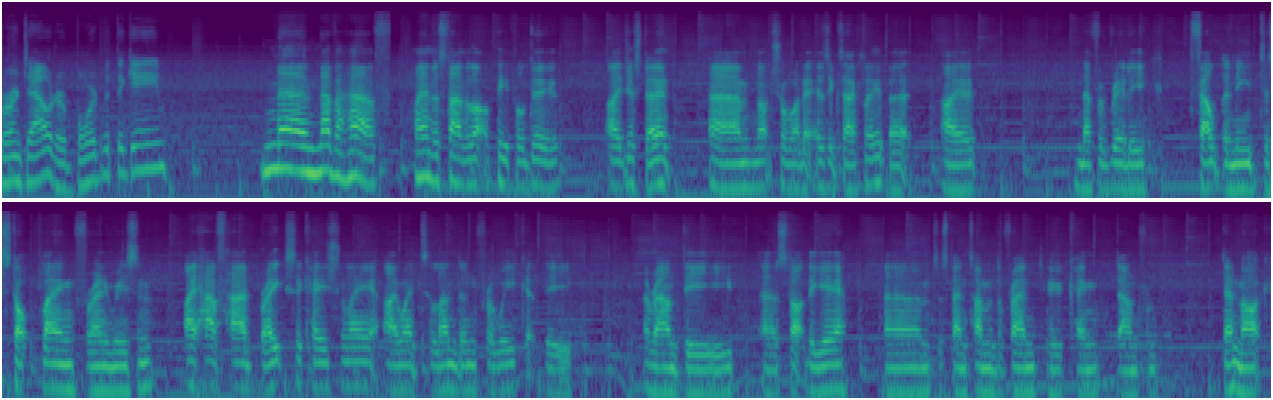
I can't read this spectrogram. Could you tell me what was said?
burnt out or bored with the game? No, never have. I understand a lot of people do. I just don't. Um, not sure what it is exactly, but I never really felt the need to stop playing for any reason. I have had breaks occasionally. I went to London for a week at the around the uh, start of the year um, to spend time with a friend who came down from Denmark,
